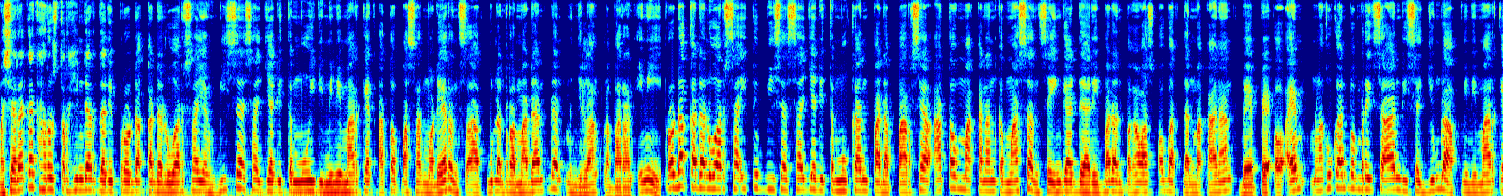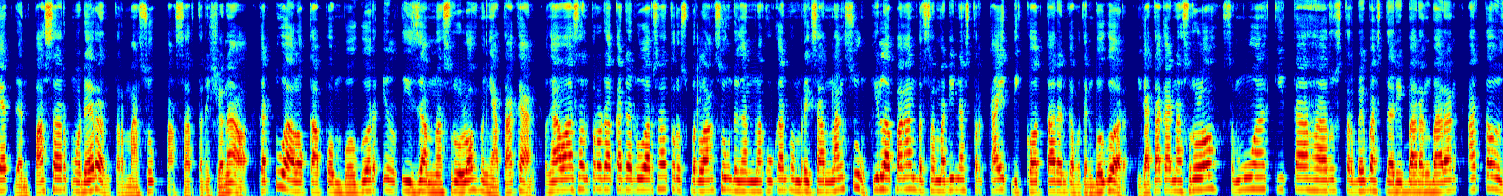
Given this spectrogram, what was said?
Masyarakat harus terhindar dari produk kadaluarsa yang bisa saja ditemui di minimarket atau pasar modern saat bulan Ramadan dan menjelang lebaran ini. Produk kadaluarsa itu bisa saja ditemukan pada parsel atau makanan kemasan sehingga dari Badan Pengawas Obat dan Makanan BPOM melakukan pemeriksaan di sejumlah minimarket dan pasar modern termasuk pasar tradisional. Ketua Lokapom Bogor Iltizam Nasrullah menyatakan pengawasan produk kadaluarsa kadaluarsa terus berlangsung dengan melakukan pemeriksaan langsung di lapangan bersama dinas terkait di kota dan Kabupaten Bogor. Dikatakan Nasrullah, semua kita harus terbebas dari barang-barang atau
